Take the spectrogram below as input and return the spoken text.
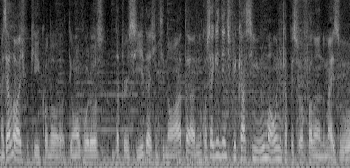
Mas é lógico que quando tem um alvoroço da torcida, a gente nota, não consegue identificar assim uma única pessoa falando, mas o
